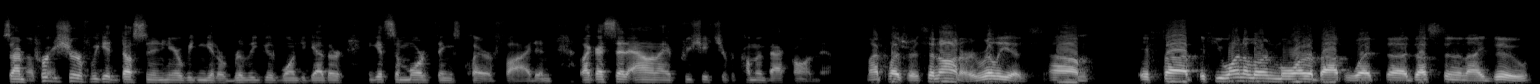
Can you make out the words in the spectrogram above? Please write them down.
So I'm Okay. pretty sure if we get Dustin in here, we can get a really good one together and get some more things clarified. And like I said, Alan, I appreciate you for coming back on, man. My pleasure. It's an honor. It really is. Um, if uh, if you want to learn more about what uh, Dustin and I do,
